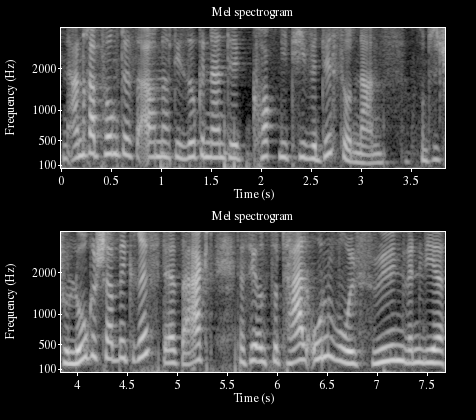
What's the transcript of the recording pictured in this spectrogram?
Ein anderer Punkt ist auch noch die sogenannte kognitive Dissonanz. So ein psychologischer Begriff, der sagt, dass wir uns total unwohl fühlen, wenn wir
